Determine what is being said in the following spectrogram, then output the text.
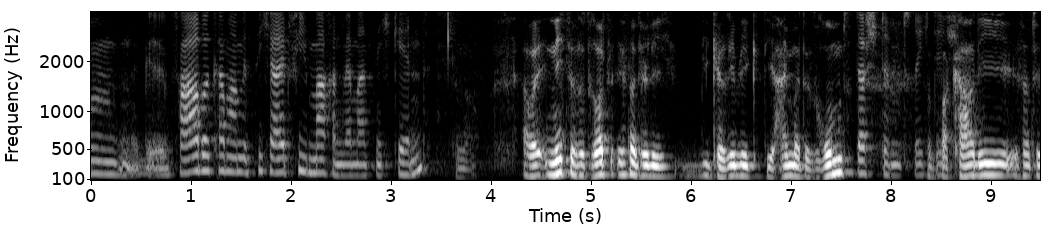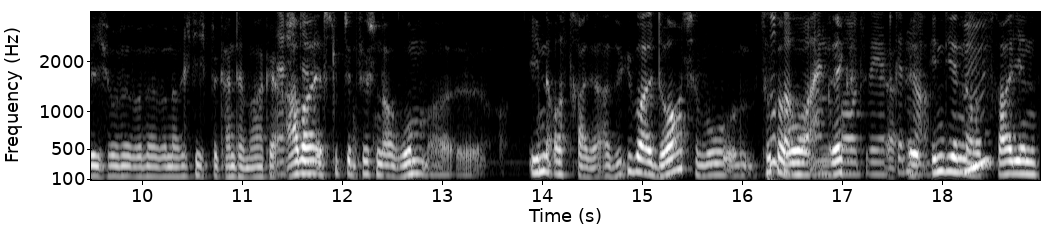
ähm, Farbe kann man mit Sicherheit viel machen, wenn man es nicht kennt. Aber nichtsdestotrotz ist natürlich die Karibik die Heimat des Rums. Das stimmt, richtig. Bacardi ist natürlich so eine, so eine, so eine richtig bekannte Marke. Das Aber stimmt. es gibt inzwischen auch Rum äh, in Australien. Also überall dort, wo Zuckerrohr Zuckerrohr eingebaut wächst. wird, äh, genau. Indien, Australien.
